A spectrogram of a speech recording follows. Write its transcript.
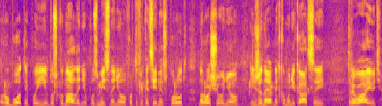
роботи по її вдосконаленню, по зміцненню фортифікаційних споруд, нарощуванню інженерних комунікацій тривають.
